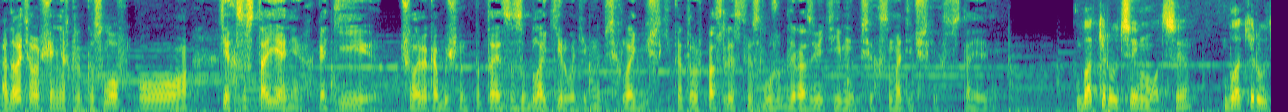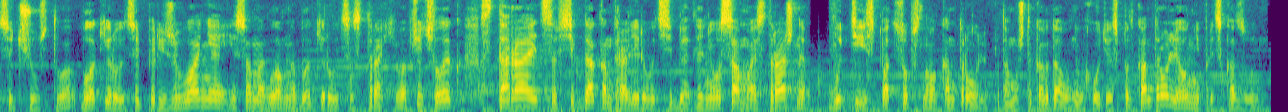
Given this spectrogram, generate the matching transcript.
А давайте вообще несколько слов о тех состояниях, какие человек обычно пытается заблокировать именно психологически, которые впоследствии служат для развития именно психосоматических состояний. Блокируются эмоции, блокируются чувства, блокируются переживания и, самое главное, блокируются страхи. Вообще человек старается всегда контролировать себя. Для него самое страшное – выйти из-под собственного контроля, потому что когда он выходит из-под контроля, он непредсказуем.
